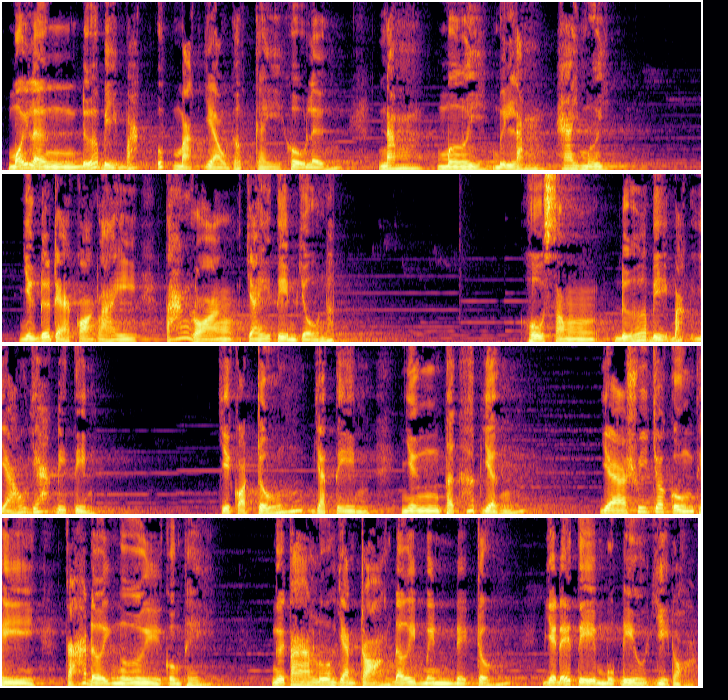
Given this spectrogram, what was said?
Mỗi lần đứa bị bắt úp mặt vào gốc cây hồ lớn Năm, mười, mười lăm, hai mươi Những đứa trẻ còn lại tán loạn chạy tìm chỗ nấp. Hô xong, đứa bị bắt giáo giác đi tìm. Chỉ có trốn và tìm, nhưng thật hấp dẫn. Và suy cho cùng thì cả đời người cũng thế. Người ta luôn dành trọn đời mình để trốn Và để tìm một điều gì đó.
